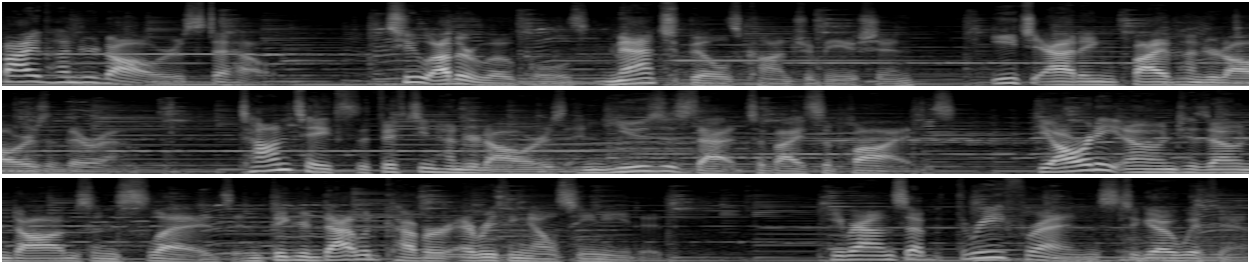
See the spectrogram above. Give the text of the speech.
$500 to help. Two other locals match Bill's contribution, each adding $500 of their own. Tom takes the $1,500 and uses that to buy supplies. He already owned his own dogs and sleds and figured that would cover everything else he needed. He rounds up three friends to go with him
